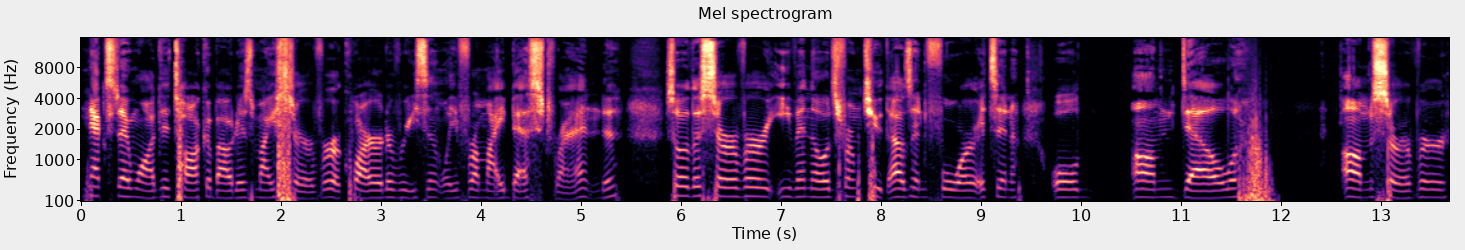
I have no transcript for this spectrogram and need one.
next I want to talk about is my server acquired recently from my best friend. So the server, even though it's from 2004, it's an old um Dell um server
